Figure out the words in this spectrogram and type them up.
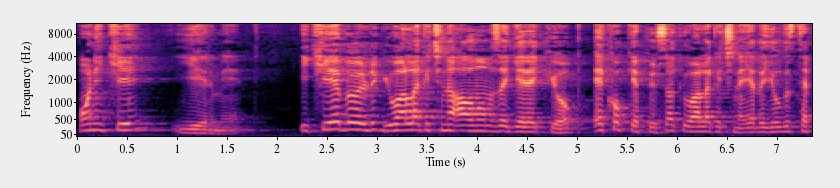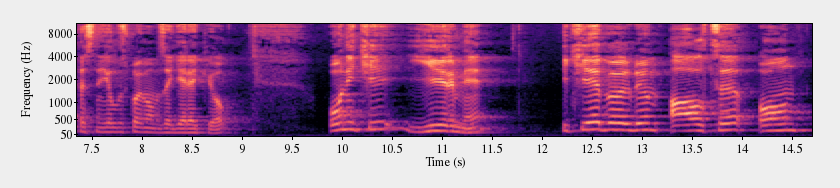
12, 20. 2'ye böldük yuvarlak içine almamıza gerek yok. Ekok yapıyorsak yuvarlak içine ya da yıldız tepesine yıldız koymamıza gerek yok. 12, 20. 2'ye böldüm 6, 10.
